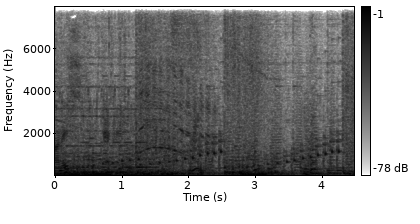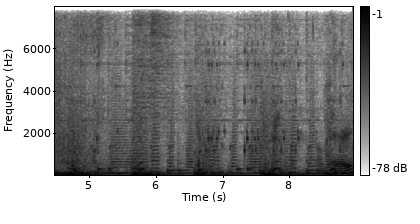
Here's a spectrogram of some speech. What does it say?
Gar nicht. Okay.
